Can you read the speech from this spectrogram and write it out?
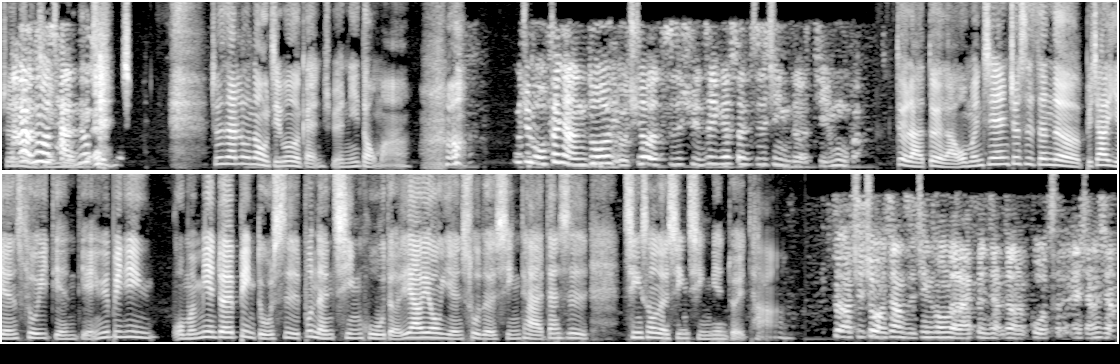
就是那种节目，就是在录那种节目的感觉，你懂吗？我觉得我分享很多有趣的资讯，这应该算知性的节目吧。对啦，对啦，我们今天就是真的比较严肃一点点，因为毕竟我们面对病毒是不能轻忽的，要用严肃的心态，但是轻松的心情面对它。对啊，其实我这样子轻松的来分享这样的过程，哎，想想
